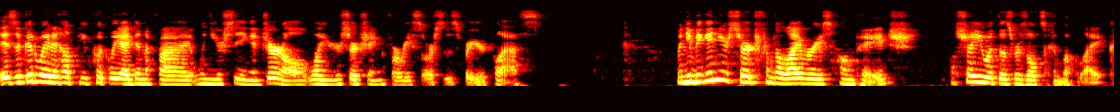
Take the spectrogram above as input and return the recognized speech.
is a good way to help you quickly identify when you're seeing a journal while you're searching for resources for your class. When you begin your search from the library's homepage, I'll show you what those results can look like.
